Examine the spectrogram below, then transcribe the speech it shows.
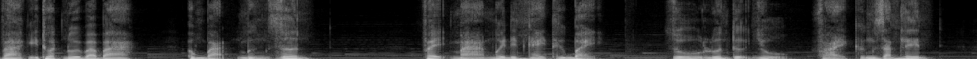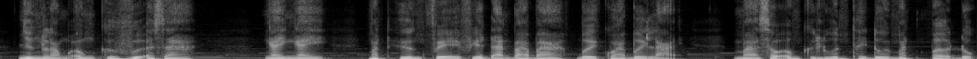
và kỹ thuật nuôi ba ba, ông bạn mừng rơn. Vậy mà mới đến ngày thứ bảy, dù luôn tự nhủ phải cứng rắn lên, nhưng lòng ông cứ vữa ra. Ngày ngày, mắt hướng về phía đàn ba ba bơi qua bơi lại, mà sao ông cứ luôn thấy đôi mắt mờ đục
